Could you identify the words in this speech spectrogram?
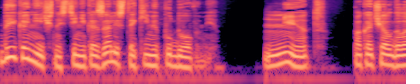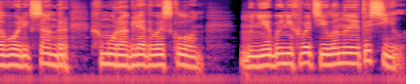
да и конечности не казались такими пудовыми. «Нет», — покачал головой Александр, хмуро оглядывая склон, — мне бы не хватило на это сил.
